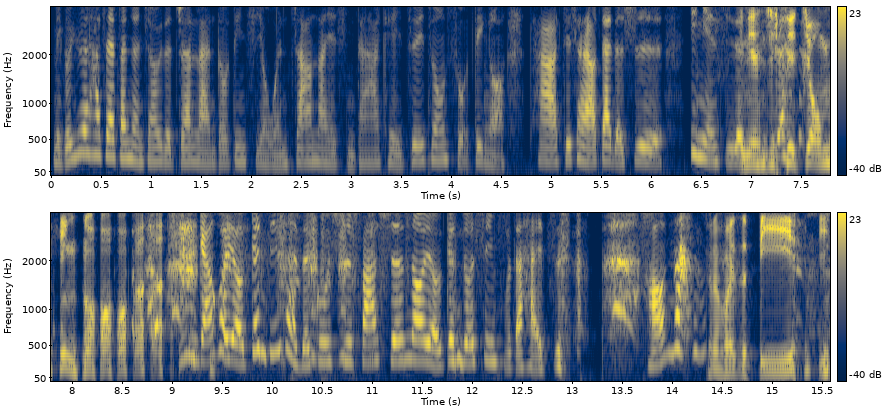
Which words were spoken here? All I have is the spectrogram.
每个月他在翻转教育的专栏都定期有文章，那也请大家可以追踪锁定哦。他接下来要带的是一年级的 一年级，救命哦！应该会有更精彩的故事发生哦，有更多幸福的孩子。好，那可能会是 B B。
